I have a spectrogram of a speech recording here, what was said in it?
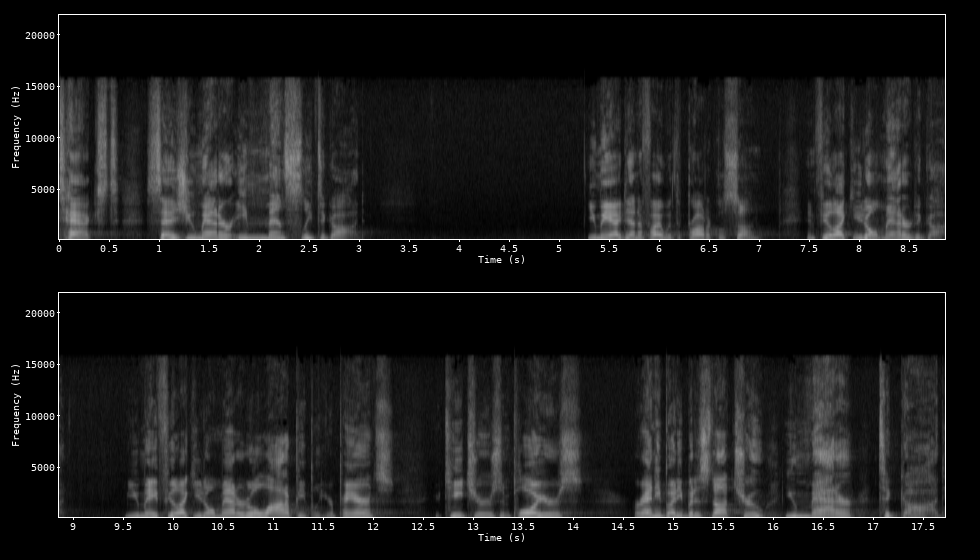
text says you matter immensely to God. You may identify with the prodigal son and feel like you don't matter to God. You may feel like you don't matter to a lot of people, your parents, your teachers, employers, or anybody, but it's not true. You matter to God.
